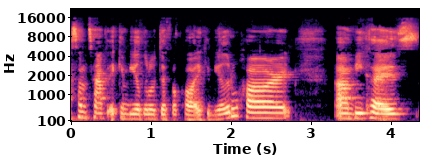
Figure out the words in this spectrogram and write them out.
sometimes it can be a little difficult. It can be a little hard um, because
